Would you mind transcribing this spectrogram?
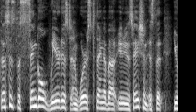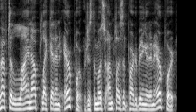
this is the single weirdest and worst thing about Union Station is that you have to line up like at an airport, which is the most unpleasant part of being at an airport,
